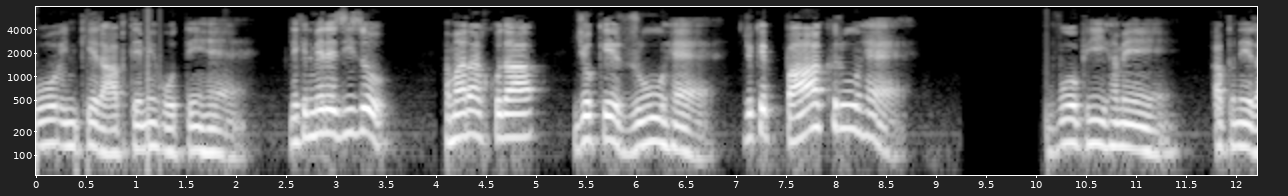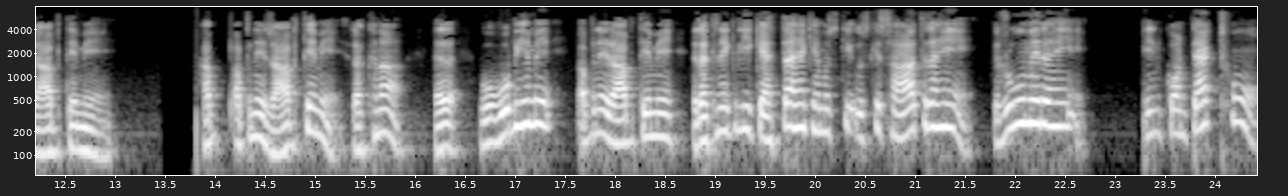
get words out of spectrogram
वो इनके राबते में होते हैं। लेकिन मेरे जीजो हमारा खुदा जो कि रूह है, जो कि पाक रूह है, वो भी हमें अपने राबते में अपने रबते में रखना, वो वो भी हमें अपने रबते में रखने के लिए कहता है कि हम उसके उसके साथ रहें, रूह में रहें इन कांटेक्ट हों,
